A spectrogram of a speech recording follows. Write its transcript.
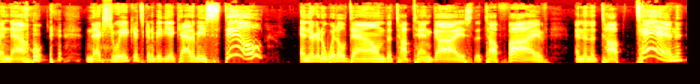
And now next week it's going to be the Academy still, and they're going to whittle down the top ten guys, the top five, and then the top ten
